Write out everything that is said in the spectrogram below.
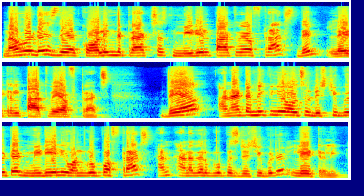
nowadays they are calling the tracts as medial pathway of tracts, then lateral pathway of tracts. They are anatomically also distributed medially one group of tracts and another group is distributed laterally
